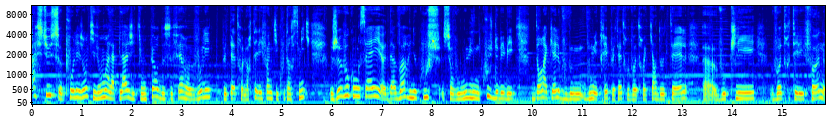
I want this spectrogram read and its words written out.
Astuce pour les gens qui vont à la plage et qui ont peur de se faire voler peut-être leur téléphone qui coûte un SMIC, je vous conseille d'avoir une couche sur vous, une couche de bébé dans laquelle vous, vous mettrez peut-être votre carte d'hôtel, euh, vos clés, votre téléphone,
